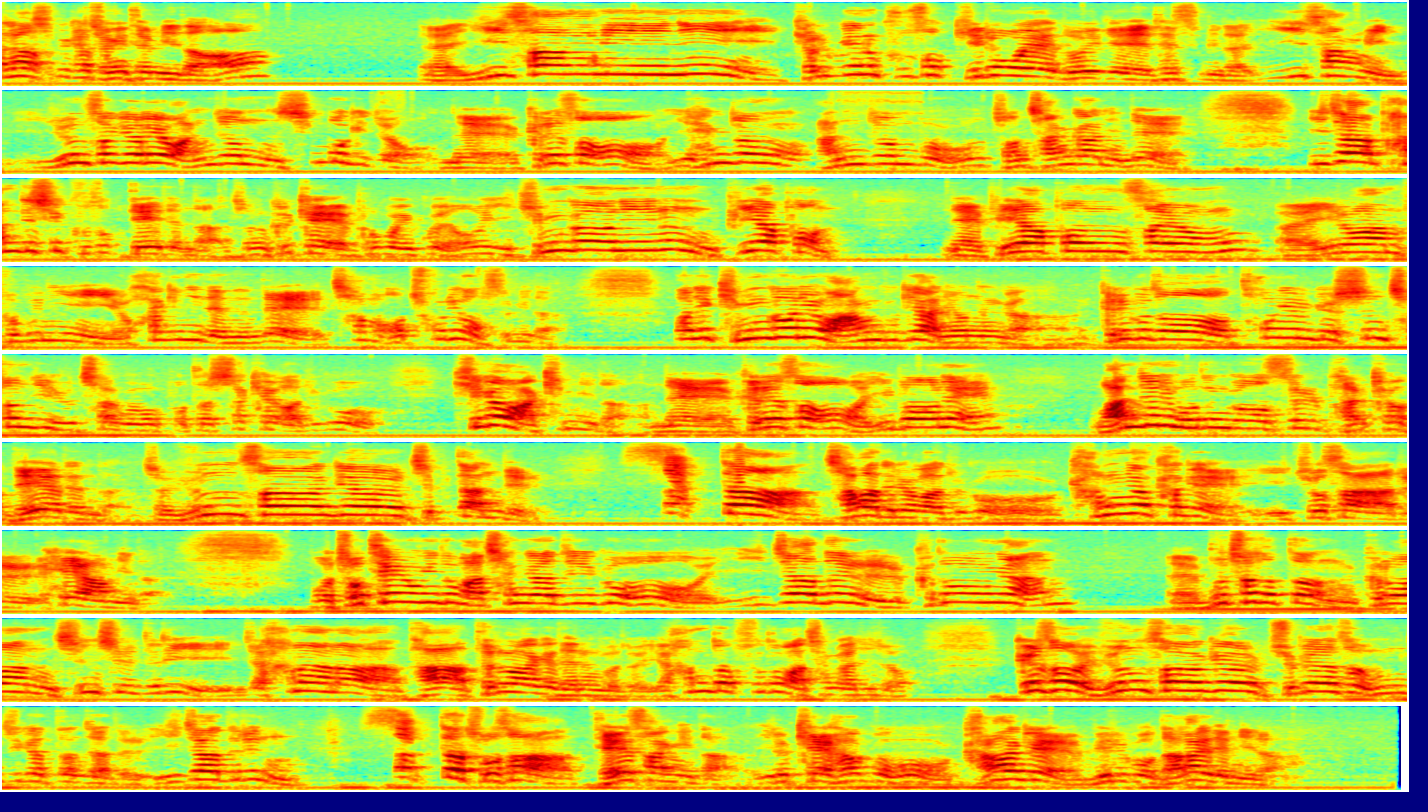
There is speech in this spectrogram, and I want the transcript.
안녕하십니까 정희태입니다. 예, 이상민이 결국에는 구속 기로에 놓이게 됐습니다. 이상민, 윤석열의 완전 신복이죠. 네, 그래서 이 행정안전부 전 장관인데 이자 반드시 구속돼야 된다. 저는 그렇게 보고 있고요. 이 김건희는 비아폰, 네, 비아폰 사용 에, 이러한 부분이 확인이 됐는데 참 어처구니가 없습니다. 아니 김건희 왕국이 아니었는가 그리고 저 통일교 신천지 유착국부터 시작해가지고 기가 막힙니다. 네 그래서 이번에 완전히 모든 것을 밝혀내야 된다. 저 윤석열 집단들 싹 다 잡아들여가지고 강력하게 이 조사를 해야 합니다. 뭐 조태용이도 마찬가지고 이자들 그동안 에, 묻혀졌던 그러한 진실들이 이제 하나하나 다 드러나게 되는 거죠. 이 한덕수도 마찬가지죠 그래서 윤석열 주변에서 움직였던 자들, 이 자들은 싹 다 조사 대상이다. 이렇게 하고 강하게 밀고 나가야 됩니다.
